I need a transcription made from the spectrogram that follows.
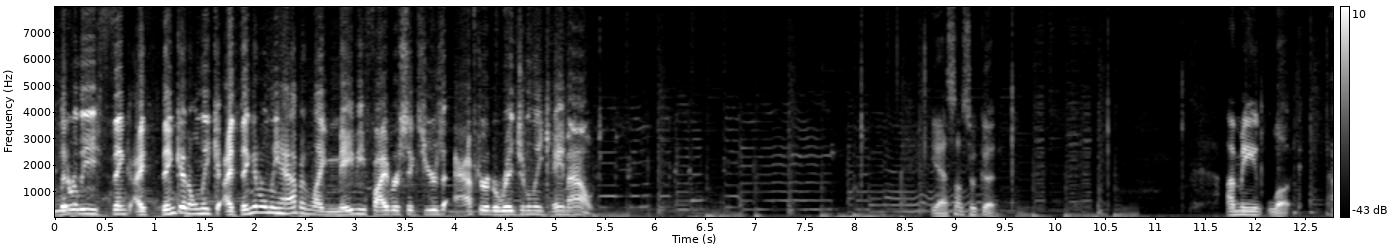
Literally think I think it only I think it only happened like maybe 5 or 6 years after it originally came out. Yeah, it's not so good. I mean, look.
